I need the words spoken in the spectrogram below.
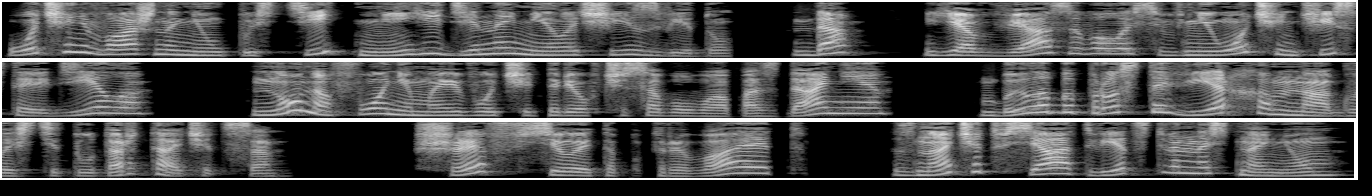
очень важно не упустить ни единой мелочи из виду. Да, я ввязывалась в не очень чистое дело, но на фоне моего четырехчасового опоздания было бы просто верхом наглости тут артачиться. Шеф все это покрывает, значит, вся ответственность на нем.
